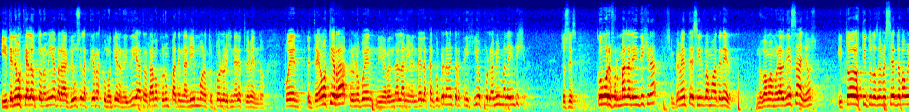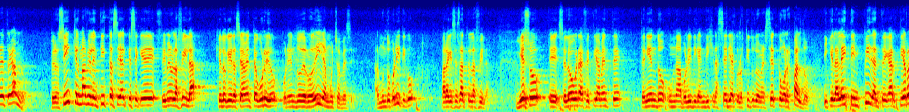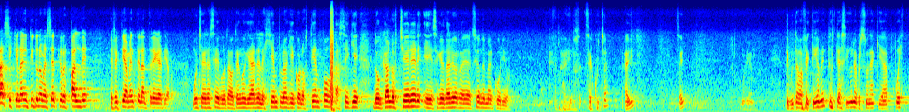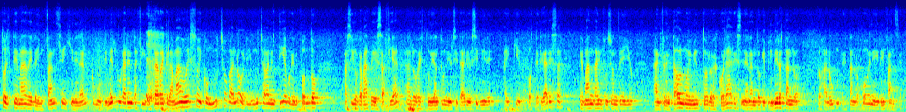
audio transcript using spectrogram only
Y tenemos que dar autonomía para que usen las tierras como quieran. Hoy día tratamos con un paternalismo a nuestros pueblos originarios tremendo. Pueden, le entregamos tierra, pero no pueden ni arrendarla ni venderla. Están completamente restringidos por la misma ley indígena. Entonces, ¿cómo reformar la ley indígena? Simplemente decir, vamos a tener, nos vamos a demorar 10 años y todos los títulos de Merced los vamos a ir entregando. Pero sin que el más violentista sea el que se quede primero en la fila, que es lo que desgraciadamente ha ocurrido, poniendo de rodillas muchas veces al mundo político para que se salte en la fila. Y eso eh, se logra efectivamente teniendo una política indígena seria con los títulos de Merced como respaldo y que la ley te impida entregar tierra si es que no hay un título de Merced que respalde efectivamente la entrega de tierra. Muchas gracias, diputado. Tengo que dar el ejemplo aquí con los tiempos, así que don Carlos Scherer, eh, secretario de redacción de Mercurio. ¿Se escucha? ¿Ahí? ¿Sí? Muy bien. Diputado, efectivamente usted ha sido una persona que ha puesto el tema de la infancia en general como primer lugar en la fila. Está reclamado eso y con mucho valor y mucha valentía porque en el fondo ha sido capaz de desafiar a los estudiantes universitarios y decir, mire, hay que postergar esas demandas en función de ello. Ha enfrentado el movimiento de los escolares señalando que primero están los, los alumnos, están los jóvenes y la infancia.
